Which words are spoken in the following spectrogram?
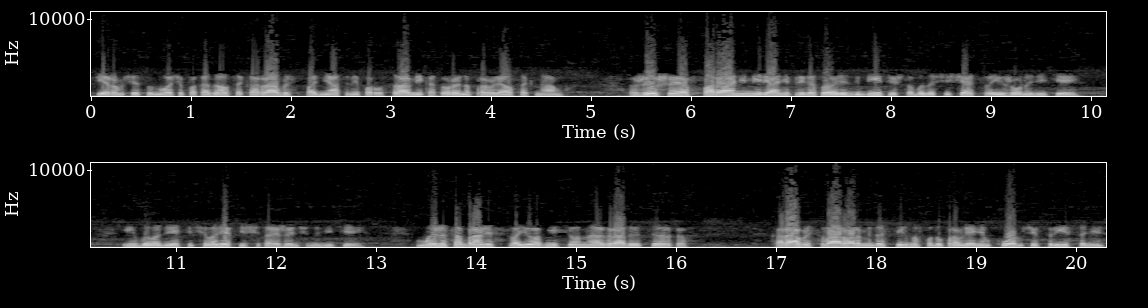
В первом часу ночи показался корабль с поднятыми парусами, который направлялся к нам. Жившие в Фаране миряне приготовились к битве, чтобы защищать своих жен и детей. Их было 200 человек, не считая женщин и детей. Мы же собрались в свою обнесенную ограду и церковь. Корабль с варварами, достигнув под управлением кормчих пристани,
